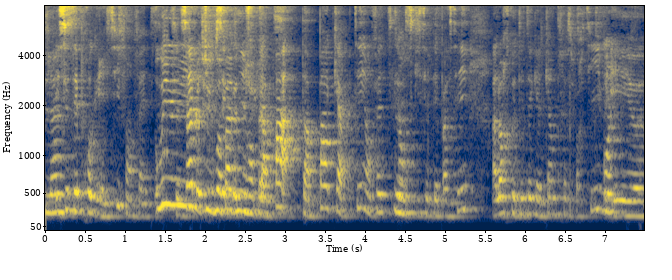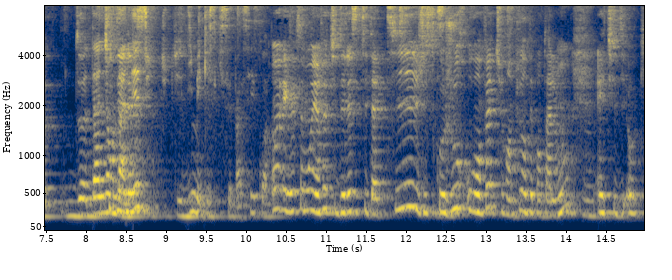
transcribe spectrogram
là. Et c'était progressif en fait. Oui, c'est ça le truc, c'est que venir, tu n'as pas, pas capté en fait ce qui s'était passé alors que tu étais quelqu'un de très sportif et euh, d'année en année, tu, te dis mais qu'est-ce qui s'est passé quoi. Ouais, exactement. Et en fait, tu délaisses petit à petit jusqu'au jour où en fait tu rentres plus dans tes pantalons mm. et tu dis ok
